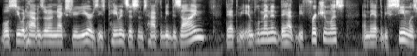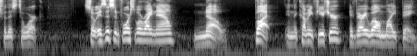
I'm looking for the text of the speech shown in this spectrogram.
We'll see what happens over the next few years. These payment systems have to be designed, they have to be implemented, they have to be frictionless, and they have to be seamless for this to work. So, is this enforceable right now? No. But in the coming future, it very well might be.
